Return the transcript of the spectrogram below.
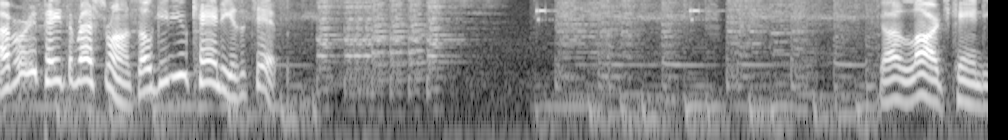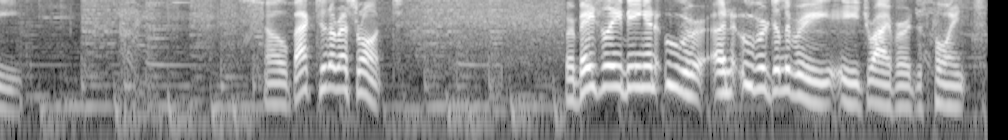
I've already paid the restaurant, so I'll give you candy as a tip. Got a large candy. Now back to the restaurant. We're basically being an Uber, an Uber delivery eh, driver at this point.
